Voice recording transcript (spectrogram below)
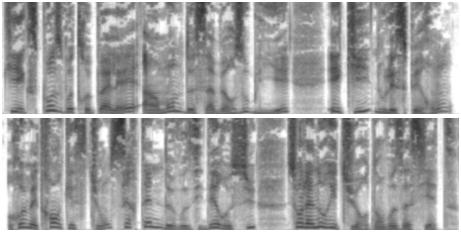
qui expose votre palais à un monde de saveurs oubliées et qui, nous l'espérons, remettra en question certaines de vos idées reçues sur la nourriture dans vos assiettes.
